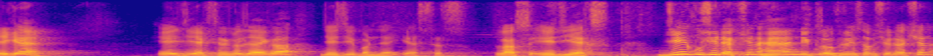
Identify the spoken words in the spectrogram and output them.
ठीक है? ए जी एक्स निकल जाएगा जे जी बन जाएगी esters plus A G X ये कुछ रिएक्शन है न्यूक्लियोफिलिक सबसे रिएक्शन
